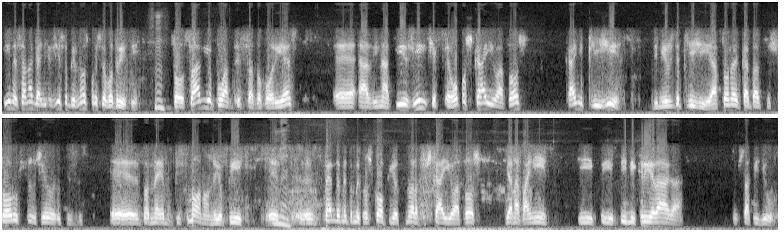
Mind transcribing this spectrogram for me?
είναι σαν να αγκαλιαζεί στον πυρνός προς το βοτρίτη. Το στάδιο που τις αδοφορίες ε, αδυνατίζει και ε, όπως κάει ο αθός κάνει πληγή. Δημιουργείται πληγή. Αυτό είναι κατά τους όρους ε, των επιστημόνων οι οποίοι ε, ναι. φαίνονται με το μικροσκόπιο την ώρα που σκάει ο αθός για να φανεί η, η, η μικρή ράγα του σταφυλιού.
